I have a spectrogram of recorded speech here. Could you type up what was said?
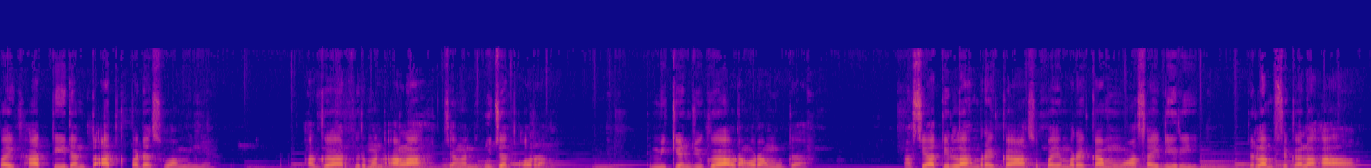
baik hati dan taat kepada suaminya, agar firman Allah jangan dihujat orang. Demikian juga orang-orang muda. Nasihatilah mereka supaya mereka menguasai diri dalam segala hal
